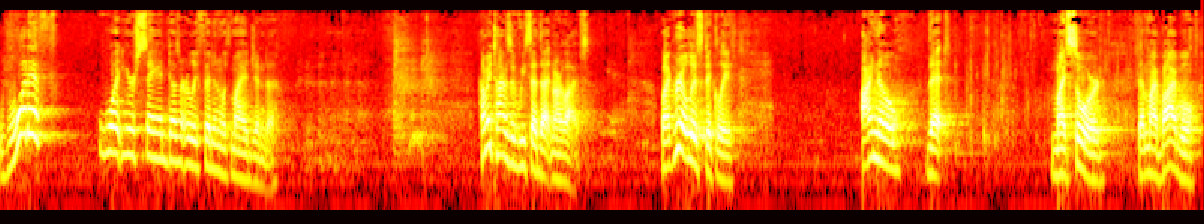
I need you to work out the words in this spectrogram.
What if what you're saying doesn't really fit in with my agenda? How many times have we said that in our lives? Like, realistically, I know that my sword, that my Bible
